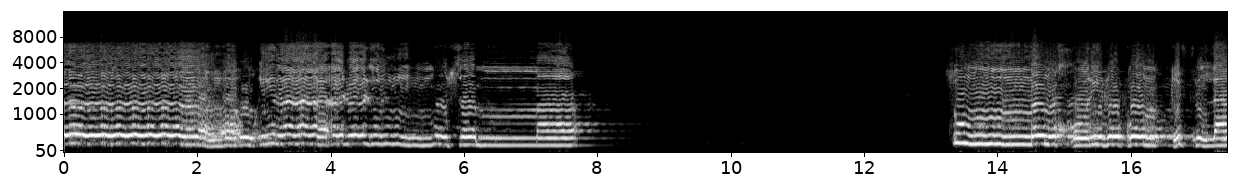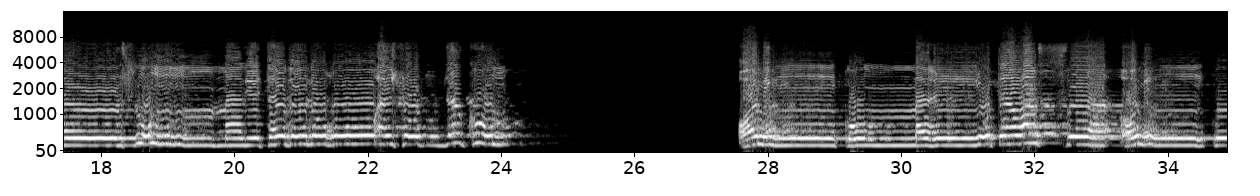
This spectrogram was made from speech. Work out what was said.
مسمى. ثم نخرجكم طفلا ثم لتبلغوا أشدكم. ومنكم من يتوفى ومنكم من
